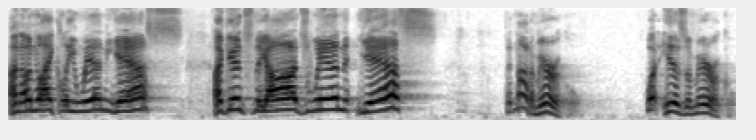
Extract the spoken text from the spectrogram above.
An unlikely win? Yes. Against the odds win? Yes. But not a miracle. What is a miracle?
